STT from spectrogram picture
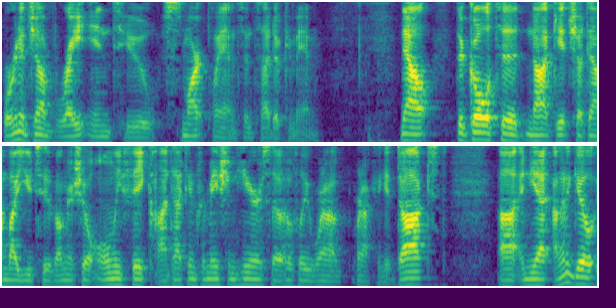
We're going to jump right into smart plans inside of Command. Now, the goal to not get shut down by YouTube, I'm going to show only fake contact information here. So hopefully we're not, we're not going to get doxxed. Uh, and yet, I'm going to go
